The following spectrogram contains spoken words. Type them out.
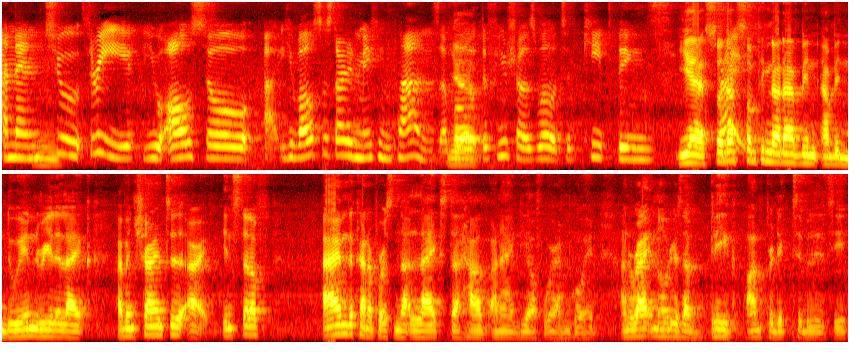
And then Mm. two, three, you also uh, you've also started making plans about Yeah. the future as well to keep things. Yeah, so Right. that's something that I've been I've been doing really like I've been trying to all right instead of I'm the kind of person that likes to have an idea of where I'm going. And right now there's a big unpredictability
